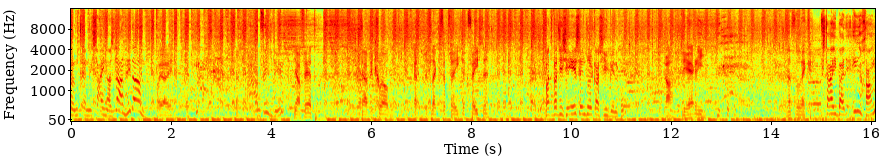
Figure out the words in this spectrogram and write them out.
En ik hier naast Daan. Hey Daan! Hoi hoi. Hoe vind je dit? Ja, vet. Ja, vind ik geweldig. Echt vet, lekker vet feest, lekker feesten. Wat, wat is je eerste indruk als je hier binnenkomt? Ja, die herrie. Dat is lekker. Ik sta hier bij de ingang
